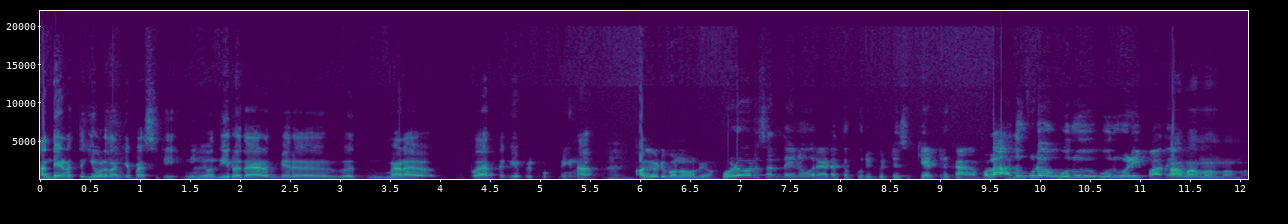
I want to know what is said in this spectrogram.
அந்த இடத்துக்கு இவ்வளவுதான் கெப்பாசிட்டி நீங்க வந்து இருபதாயிரம் பேர் மேல முப்பதாயிரத்துக்கு எப்படி கூட்டினீங்கன்னா. அங்க எப்படி பண்ண முடியும்? உழவர் சந்தைன்னு ஒரு இடத்த குறிப்பிட்டு கேட்டிருக்காங்க போல அது கூட ஒரு ஒரு வழி பாதை ஆமா ஆமா ஆமா ஆமா.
